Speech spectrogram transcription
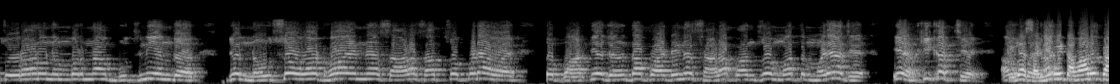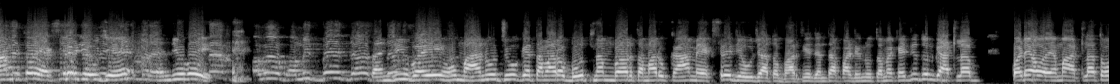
ચોરાણું નંબરના બુથની અંદર જો નવસો વોટ હોય ને સાડા સાતસો પડ્યા હોય તો ભારતીય જનતા પાર્ટીને સાડા પાંચસો મત મળ્યા છે. એ હકીકત છે. સંજીવભાઈ તમારું કામ તો એક્સરે જેવું છે. સંજીવભાઈ. હવે અમિતભાઈ સંજીવભાઈ હું માનું છું કે તમારો બૂથ નંબર તમારું કામ એક્સરે જેવું છે. આ તો ભારતીય જનતા પાર્ટીનું. તમે કહી દીધું કે આટલા પડ્યા હોય એમાં આટલા તો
